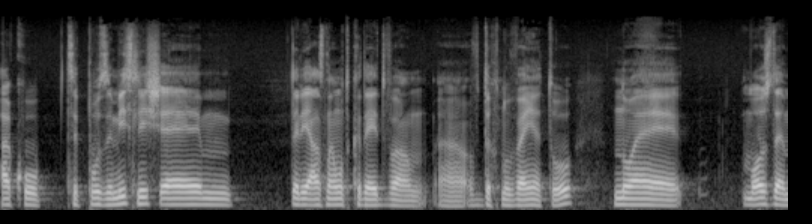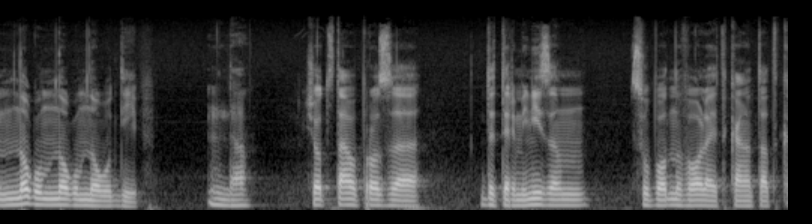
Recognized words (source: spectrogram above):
ако се позамислиш, е, дали аз знам откъде идва а, вдъхновението, но е, може да е много, много, много дип. Да. Защото става въпрос за детерминизъм, свободна воля и така нататък.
